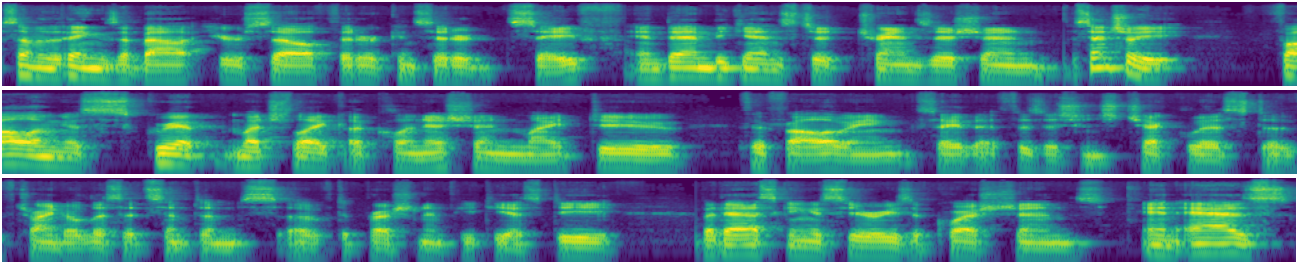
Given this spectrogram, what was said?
Some of the things about yourself that are considered safe, and then begins to transition, essentially following a script, much like a clinician might do. They're following, say, the physician's checklist of trying to elicit symptoms of depression and PTSD, but asking a series of questions. And as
